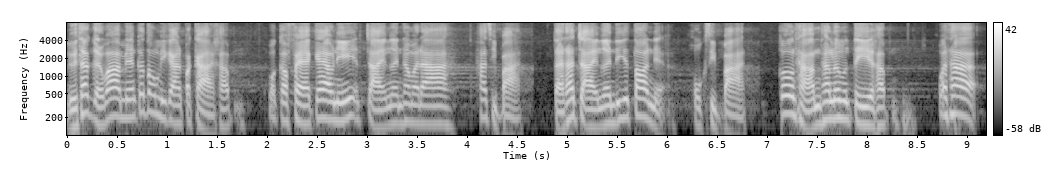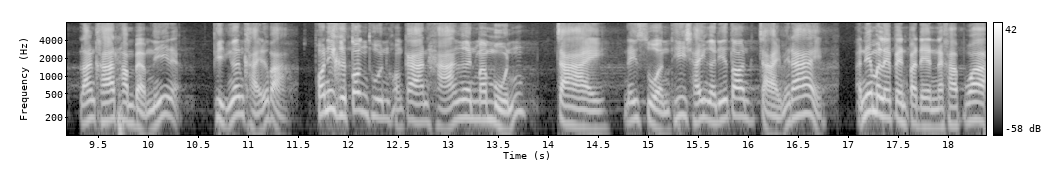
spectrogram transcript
หรือถ้าเกิดว่ามันก็ต้องมีการประกาศครับ ว่ากาแฟแก้วนี้จ่ายเงินธรรมดา 50 บาท แต่ถ้าจ่ายเงินดิจิตอลเนี่ย60บาท ก็ต้องถามท่านรัฐมนตรีครับว่าถ้าร้านค้าทำแบบนี้เนี่ยผิดเงื่อนไขหรือเปล่า เพราะนี่คือต้นทุนของการหาเงินมาหมุน จ่ายในส่วนที่ใช้เงินดิจิตอลจ่ายไม่ได้ อันนี้มันเลยเป็นประเด็นนะครับว่า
